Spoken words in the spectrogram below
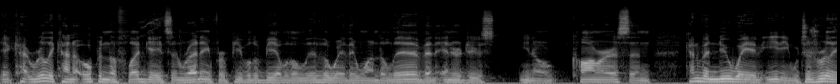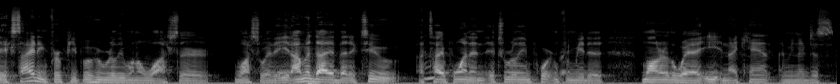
it really kind of opened the floodgates in Redding for people to be able to live the way they wanted to live and introduce, you know commerce and kind of a new way of eating, which is really exciting for people who really want to watch their watch the way they eat. I'm a diabetic too, Oh. a type one, and it's really important for me to monitor the way I eat, and I can't. I mean, I just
